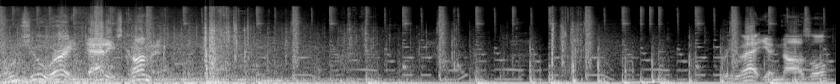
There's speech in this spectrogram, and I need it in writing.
Don't you worry, Daddy's coming. Where you at, you nozzle?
